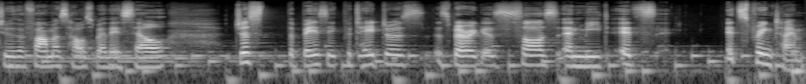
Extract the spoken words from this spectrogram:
to the farmer's house where they sell just the basic potatoes, asparagus, sauce, and meat. It's it's springtime.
